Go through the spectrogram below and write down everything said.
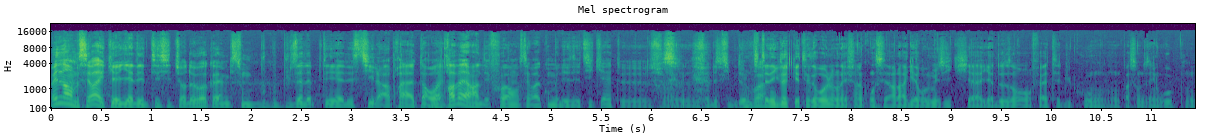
Mais non, mais c'est vrai qu'il y a des tessitures de voix quand même qui sont beaucoup plus adaptées à des styles. Après, à tort ou à travers, hein, des fois, on- c'est vrai qu'on met des étiquettes euh, sur, sur des types de Une voix. petite anecdote qui était drôle, on avait fait un concert à l'Arguero Music il y, a, il y a deux ans en fait, et du coup on, on passe en deuxième groupe, on,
